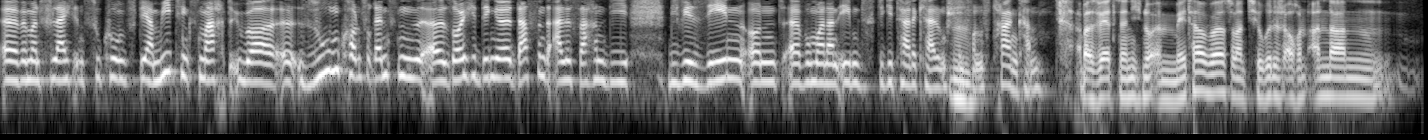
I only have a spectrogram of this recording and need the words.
äh, wenn man vielleicht in Zukunft ja Meetings macht über äh, Zoom-Konferenzen, äh, solche Dinge. Das sind alles Sachen, die die wir sehen und äh, wo man dann eben das digitale Kleidungsstück mhm. von uns tragen kann. Aber es wäre jetzt ja nicht nur im Metaverse, sondern theoretisch auch in anderen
